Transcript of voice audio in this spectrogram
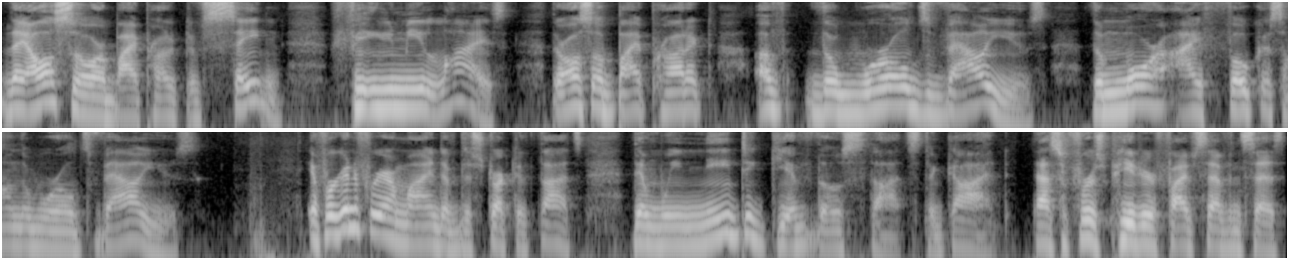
They also are a byproduct of Satan feeding me lies. They're also a byproduct of the world's values. The more I focus on the world's values. If we're going to free our mind of destructive thoughts, then we need to give those thoughts to God. That's what 1 Peter 5 7 says.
